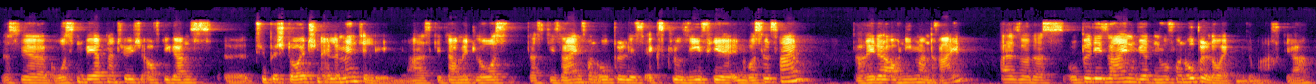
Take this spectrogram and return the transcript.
Dass wir großen Wert natürlich auf die ganz äh, typisch deutschen Elemente legen. Ja, es geht damit los, das Design von Opel ist exklusiv hier in Rüsselsheim. Da redet auch niemand rein. Also das Opel-Design wird nur von Opel-Leuten gemacht. Ja.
